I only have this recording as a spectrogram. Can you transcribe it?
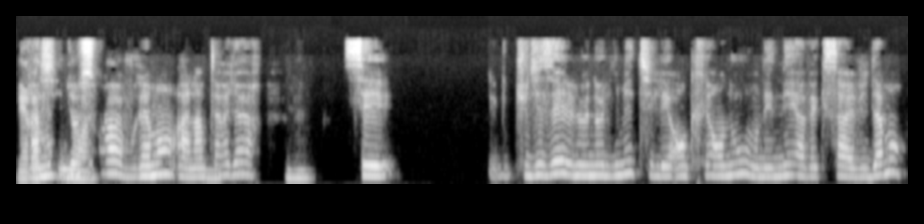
L'amour de soi, vraiment, à mmh. l'intérieur. Mmh. C'est, tu disais, le no limite, il est ancré en nous. On est né avec ça, évidemment.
